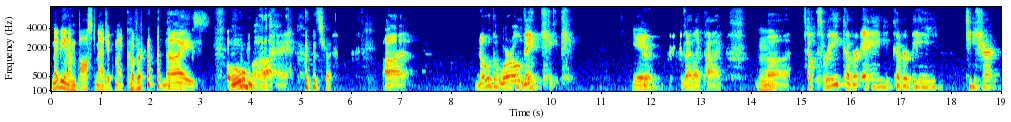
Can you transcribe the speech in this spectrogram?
maybe an embossed Magic mic cover. Nice. Oh my. That's right. Uh, no, the world ain't cake. Yeah. Good, because I like pie. Mm. Uh, tilt three, cover A, cover B, T-shirt,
